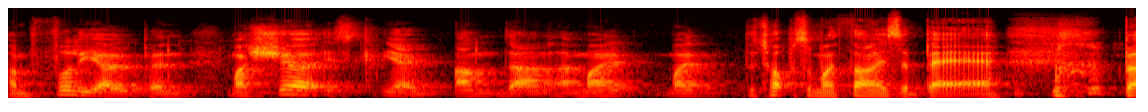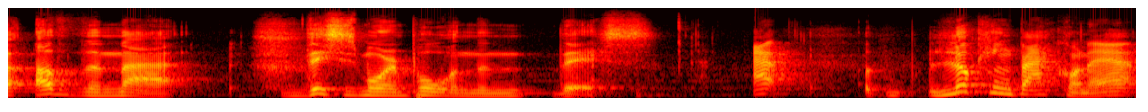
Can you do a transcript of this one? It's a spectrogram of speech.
I'm fully open. My shirt is, you know, undone, and my, my the tops of my thighs are bare. but other than that, this is more important than this. At, looking back on it,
